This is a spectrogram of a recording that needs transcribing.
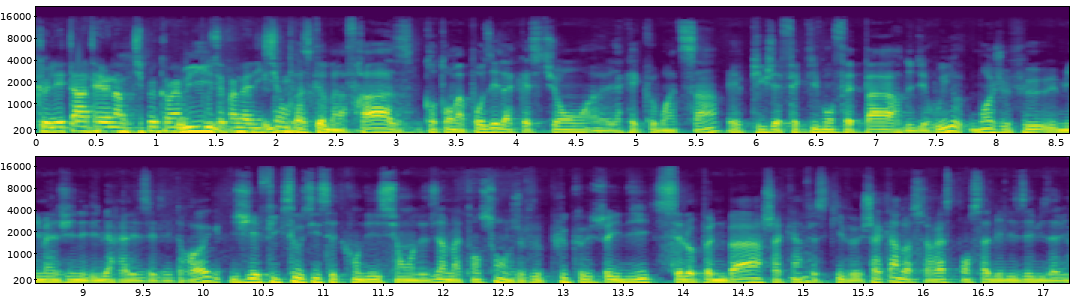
que l'État intervienne un petit peu quand même oui, tous ces problèmes d'addiction. Parce que ma phrase, quand on m'a posé la question euh, il y a quelques mois de ça, et puis que j'ai effectivement fait part de dire oui, moi je veux m'imaginer libéraliser les drogues, j'y ai fixé aussi cette condition de dire mais attention, je veux plus que soit dit c'est l'open bar, chacun fait ce qu'il veut, chacun doit se responsabiliser vis-à-vis.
